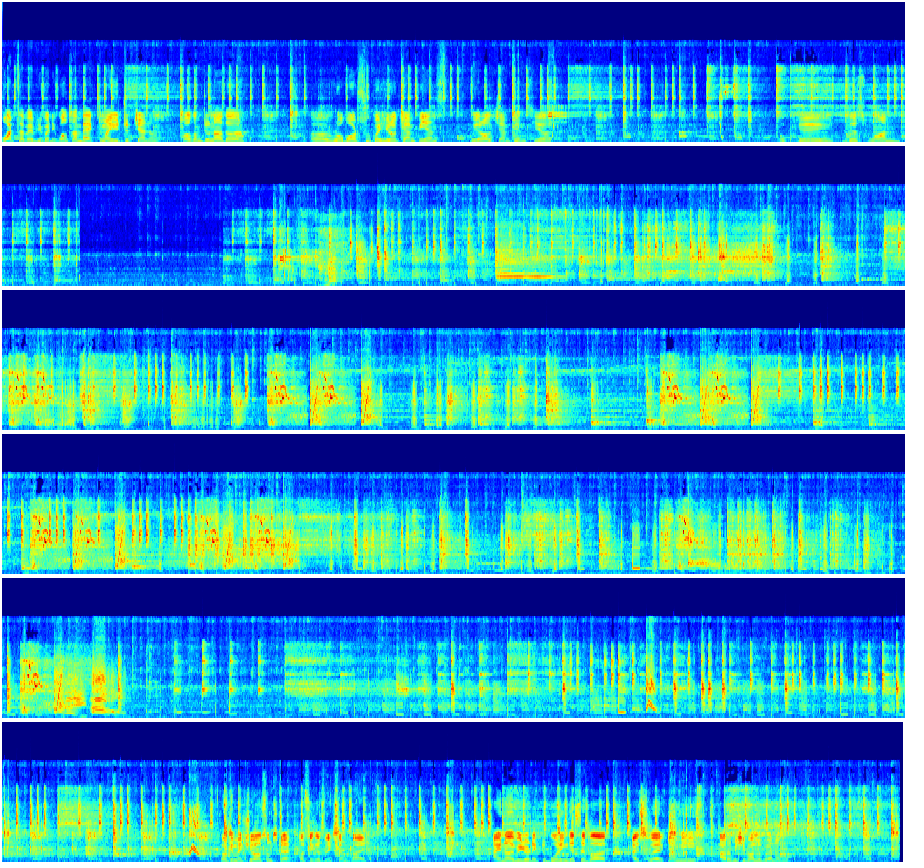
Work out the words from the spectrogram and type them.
What's up, everybody? Welcome back to my YouTube channel. Welcome to another uh, Robot Superhero Champions. We are all champions here. Okay, this one. Okay, make sure you subscribe. I'll see you guys next time. Bye. I know ভিডিওটা একটু boring গেছে but I swear কি আমি আরও বেশি ভালো বানাবো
